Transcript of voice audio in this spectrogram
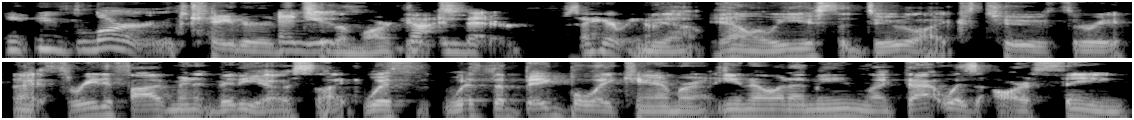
you, you've learned catered and to you've the market gotten better. So here we are. Yeah, yeah. When we used to do like two, three, like three to five minute videos, like with with the big boy camera. You know what I mean? Like that was our thing.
